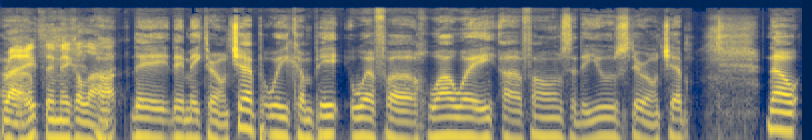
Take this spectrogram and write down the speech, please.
Uh, right, they make a uh, lot. they they make their own chip. We compete with uh, Huawei uh, phones that they use their own chip. Now,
